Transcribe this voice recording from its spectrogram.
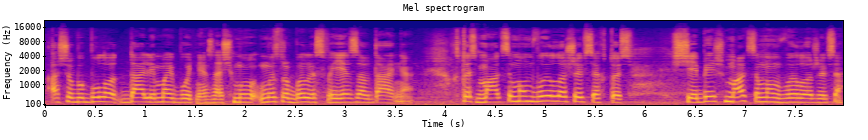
а щоб було далі майбутнє. Значить, ми, ми зробили своє завдання. Хтось максимум виложився, хтось ще більш максимум виложився.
